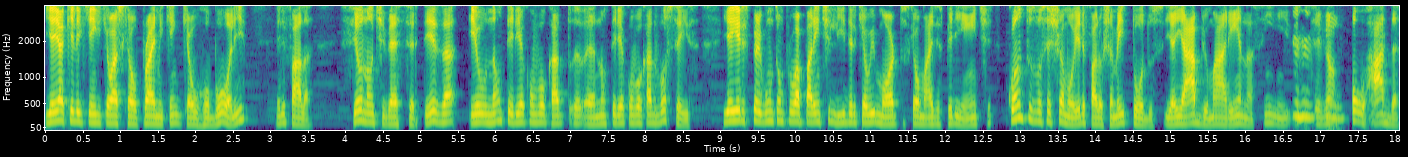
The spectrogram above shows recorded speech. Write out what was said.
E aí aquele Kang que eu acho que é o Prime Kang, que é o robô ali, ele fala: se eu não tivesse certeza, eu não teria convocado, eh, não teria convocado vocês. E aí eles perguntam pro aparente líder, que é o Imortus, que é o mais experiente, quantos você chamou? E ele fala, eu chamei todos. E aí abre uma arena, assim, e uhum, você vê sim. uma porrada,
